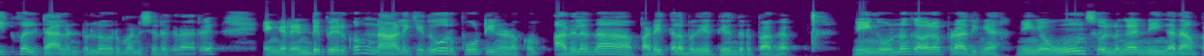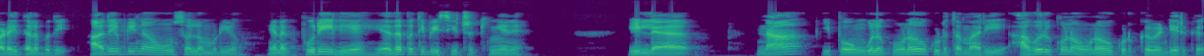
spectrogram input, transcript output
ஈக்குவல் டேலண்ட் உள்ள ஒரு மனுஷன் இருக்கிறாரு. எங்கள் ரெண்டு பேருக்கும் நாளைக்கு ஏதோ ஒரு போட்டி நடக்கும். அதில் தான் படைத்தளபதியை தேர்ந்தெடுப்பாங்க. நீங்கள் ஒன்றும் கவலைப்படாதீங்க. நீங்கள் ஊன் சொல்லுங்கள் நீங்கள் தான் படைத்தளபதி. அது எப்படி நான் ஊன் சொல்ல முடியும்? எனக்கு புரியலையே. எதை பற்றி பேசிகிட்டு இருக்கீங்கன்னு? இல்லை நான் இப்போ உங்களுக்கு உணவு கொடுத்த மாதிரி அவருக்கும் நான் உணவு கொடுக்க வேண்டியிருக்கு.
